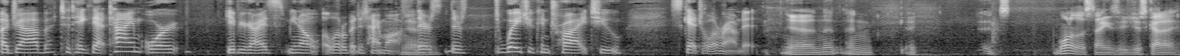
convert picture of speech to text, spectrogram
a job to take that time or give your guys you know a little bit of time off Yeah. there's there's ways you can try to schedule around it yeah, and then, and it, it's one of those things you just gotta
